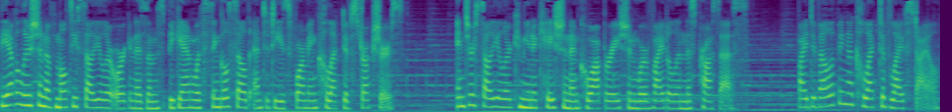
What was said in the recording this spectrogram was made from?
The evolution of multicellular organisms began with single-celled entities forming collective structures. Intercellular communication and cooperation were vital in this process. By developing a collective lifestyle,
